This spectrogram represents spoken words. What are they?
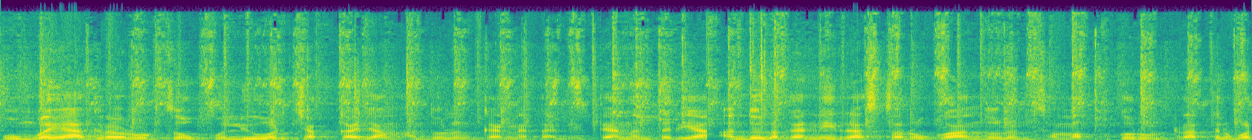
मुंबई आग्रा रोड चौफलीवर चक्काजाम आंदोलन करण्यात आले. त्यानंतर या आंदोलकांनी रास्ता रोको आंदोलन समाप्त करून रात्रभर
